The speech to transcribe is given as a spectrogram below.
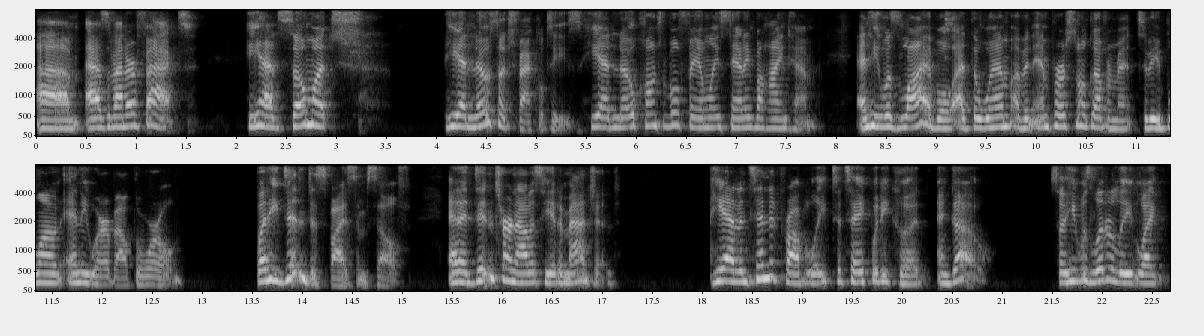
Um, as a matter of fact, he had so much, he had no such faculties. He had no comfortable family standing behind him, and he was liable at the whim of an impersonal government to be blown anywhere about the world. But he didn't despise himself, and it didn't turn out as he had imagined. He had intended probably to take what he could and go. So he was literally like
